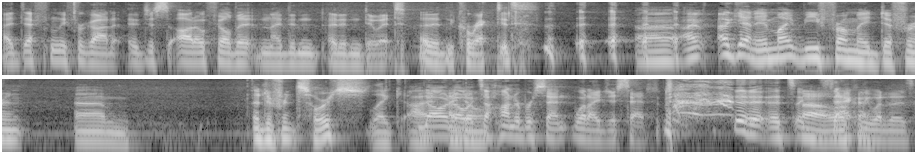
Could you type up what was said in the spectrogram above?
I definitely forgot it. It just auto filled it, and I didn't. I didn't do it. I didn't correct it. Uh, I, again, it might be from a different um, a different source. Like I, No, I no, it's don't- hundred percent what I just said. That's Oh, exactly okay. what it is.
